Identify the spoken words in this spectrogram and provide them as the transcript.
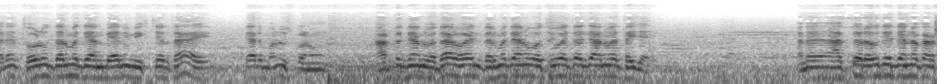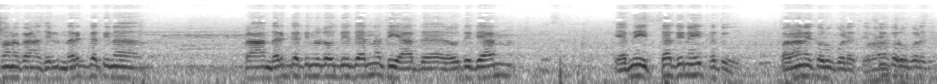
અને થોડું ધર્મ ધ્યાન બે નું મિક્સચર થાય. ત્યારે મનુષ્યપણું આર્ત ધ્યાન વધારે હોય ધર્મ ધ્યાન ઓછું હોય તો જાનવર થઈ જાય. અને આજ તો રૌદ્ર ધ્યાન નો કારખાનો કારણ છે. નરક ગતિના પણ આ નરક ગતિનું રૌદ્ર ધ્યાન નથી. આ રૌદ્ર ધ્યાન એમની ઈચ્છાથી નહીં થતું. પરાણે કરવું પડે છે. શું કરવું પડે છે?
